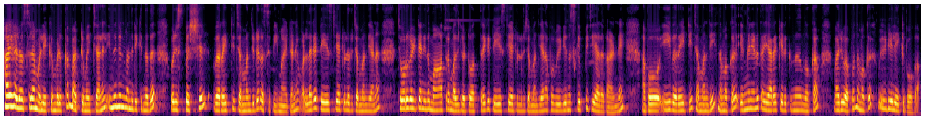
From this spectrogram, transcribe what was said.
ഹായ് ഹലോ അസ്സാം വലൈക്കും welcome back to my channel. ഇന്ന് ഞാൻ വന്നിരിക്കുന്നത് ഒരു സ്പെഷ്യൽ വെറൈറ്റി ചമ്മന്തിയുടെ റെസിപ്പിയുമായിട്ടാണ്. വളരെ ടേസ്റ്റി ആയിട്ടുള്ളൊരു ചമ്മന്തിയാണ്. ചോറ് കഴിക്കാൻ ഇത് മാത്രം മതി കേട്ടോ. അത്രയ്ക്ക് ടേസ്റ്റി ആയിട്ടുള്ളൊരു ചമ്മന്തിയാണ്. അപ്പോൾ വീഡിയോ ഒന്ന് സ്കിപ്പ് ചെയ്യാതെ കാണണേ. അപ്പോൾ ഈ വെറൈറ്റി ചമ്മന്തി നമുക്ക് എങ്ങനെയാണ് തയ്യാറാക്കി എടുക്കുന്നത് നോക്കാം. വരൂ അപ്പോൾ നമുക്ക് വീഡിയോയിലേക്ക് പോകാം.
